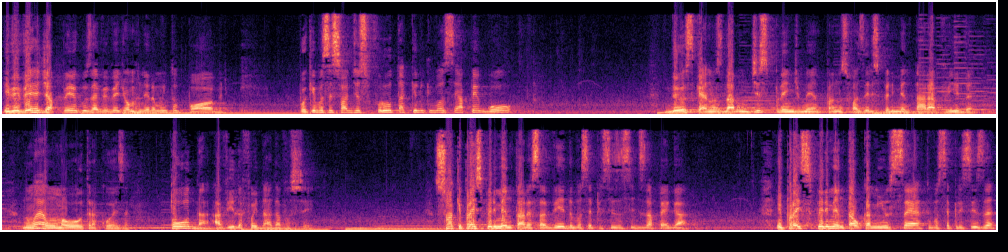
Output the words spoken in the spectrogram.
E viver de apegos é viver de uma maneira muito pobre porque você só desfruta aquilo que você apegou. Deus quer nos dar um desprendimento para nos fazer experimentar a vida. Não é uma ou outra coisa. Toda a vida foi dada a você. Só que para experimentar essa vida, você precisa se desapegar. E para experimentar o caminho certo, você precisa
